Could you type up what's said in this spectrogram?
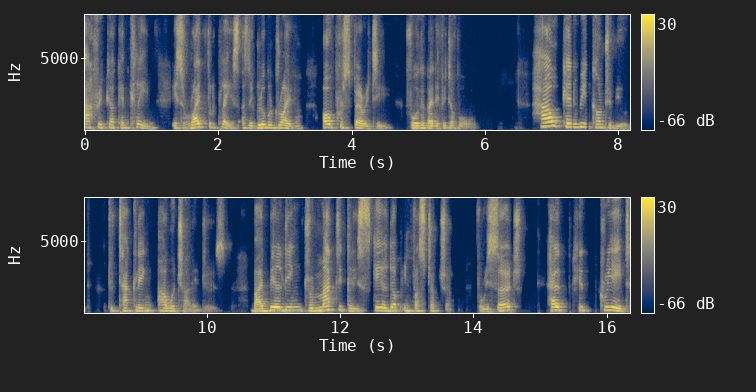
Africa can claim its rightful place as a global driver of prosperity for the benefit of all. How can we contribute to tackling our challenges by building dramatically scaled up infrastructure for research, help, help create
